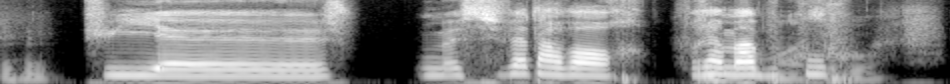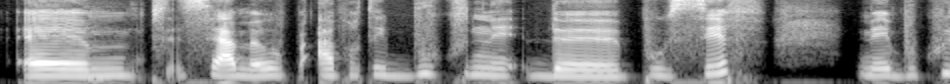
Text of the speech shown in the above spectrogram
Mhm. Puis, euh, je me suis fait avoir vraiment beaucoup. ça m'a apporté beaucoup de, de positifs, mais beaucoup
